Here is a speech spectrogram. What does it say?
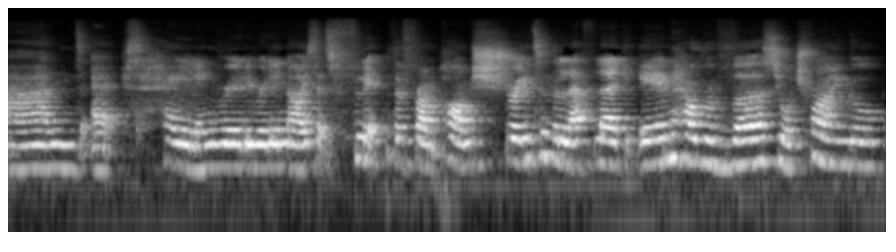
And exhaling. Really, really nice. Let's flip the front palm, straighten the left leg. Inhale, reverse your triangle.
